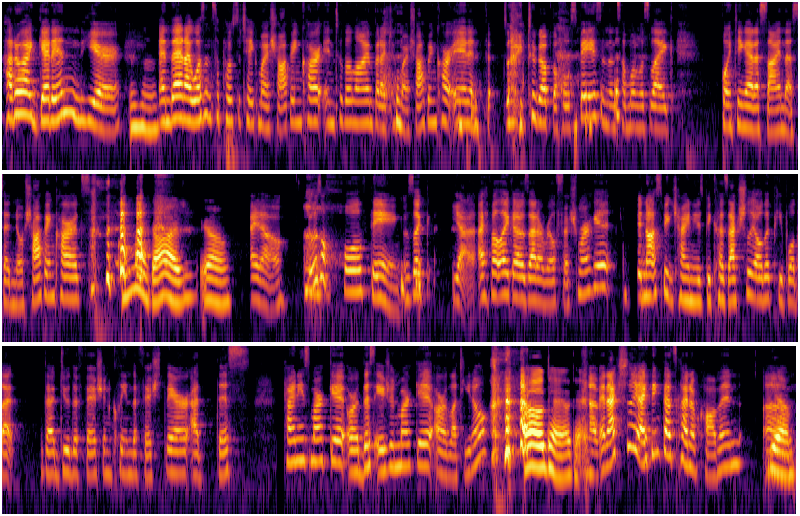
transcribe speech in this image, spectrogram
"How do I get in here?" hmm And then I wasn't supposed to take my shopping cart into the line, but I took my shopping cart in and like took up the whole space. And then someone was like pointing at a sign that said "No shopping carts." Oh my god. Yeah. I know. It was a whole thing. It was like, yeah, I felt like I was at a real fish market. Did not speak Chinese because actually all the people that that do the fish and clean the fish there at this Chinese market or this Asian market are Latino. Oh, okay, okay. um, and actually, I think that's kind of common. Um, Yeah.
